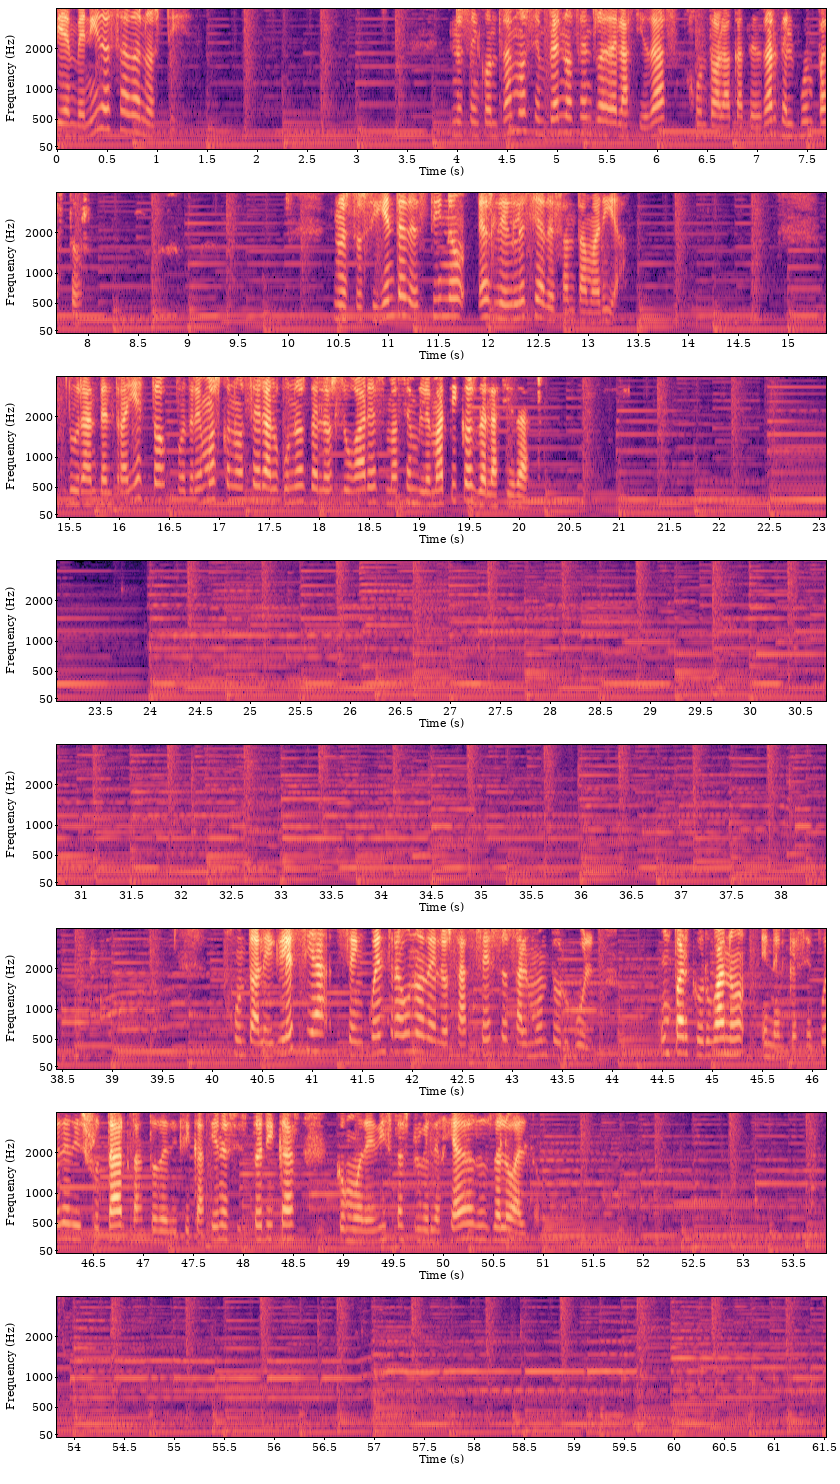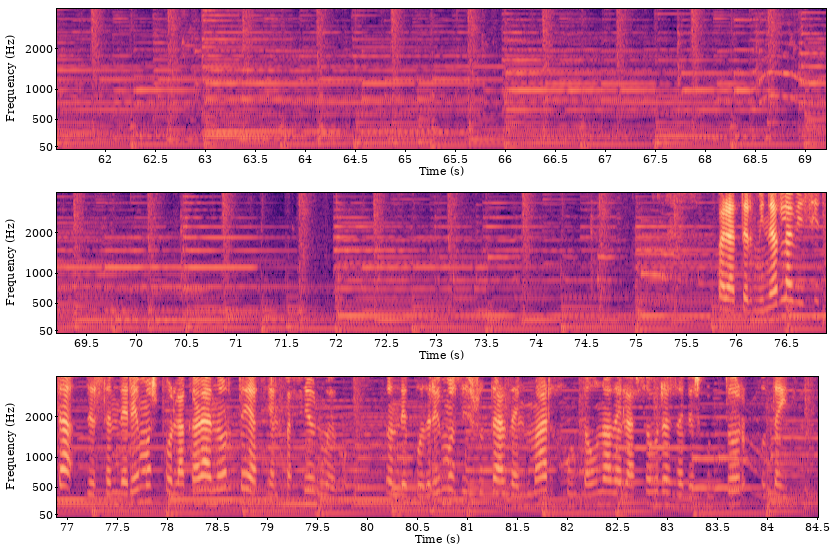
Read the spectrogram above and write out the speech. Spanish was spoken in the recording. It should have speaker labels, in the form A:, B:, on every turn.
A: Bienvenidos a Donosti. Nos encontramos en pleno centro de la ciudad, junto a la Catedral del Buen Pastor. Nuestro siguiente destino es la iglesia de Santa María. Durante el trayecto podremos conocer algunos de los lugares más emblemáticos de la ciudad. Junto a la iglesia se encuentra uno de los accesos al Monte Urbul, un parque urbano en el que se puede disfrutar tanto de edificaciones históricas como de vistas privilegiadas desde lo alto. Para terminar la visita descenderemos por la cara norte hacia el Paseo Nuevo, donde podremos disfrutar del mar junto a una de las obras del escultor Oteiza.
